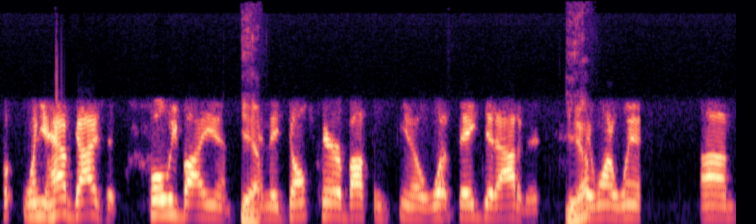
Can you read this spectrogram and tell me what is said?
But when you have guys that fully buy in, and they don't care about the you know what they get out of it. They want to win. Um,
